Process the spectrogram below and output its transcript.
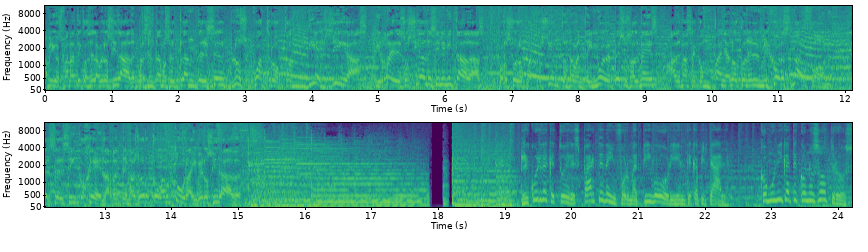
Amigos fanáticos de la velocidad, presentamos el plan Telcel Plus 4 con 10 gigas y redes sociales ilimitadas por solo 499 pesos al mes. Además, acompáñalo con el mejor smartphone. Telcel 5G, la red de mayor cobertura y velocidad. Recuerda que tú eres parte de Informativo Oriente Capital. Comunícate con nosotros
